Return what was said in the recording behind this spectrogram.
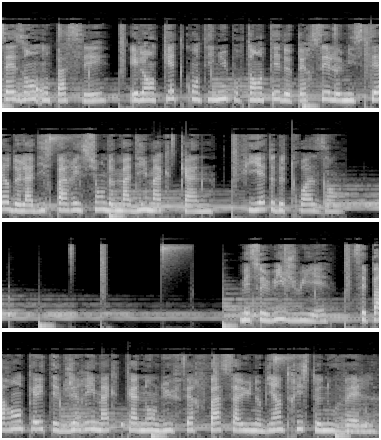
16 ans ont passé, et l'enquête continue pour tenter de percer le mystère de la disparition de Maddie McCann, fillette de 3 ans. Mais ce 8 juillet, ses parents Kate et Jerry McCann ont dû faire face à une bien triste nouvelle.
